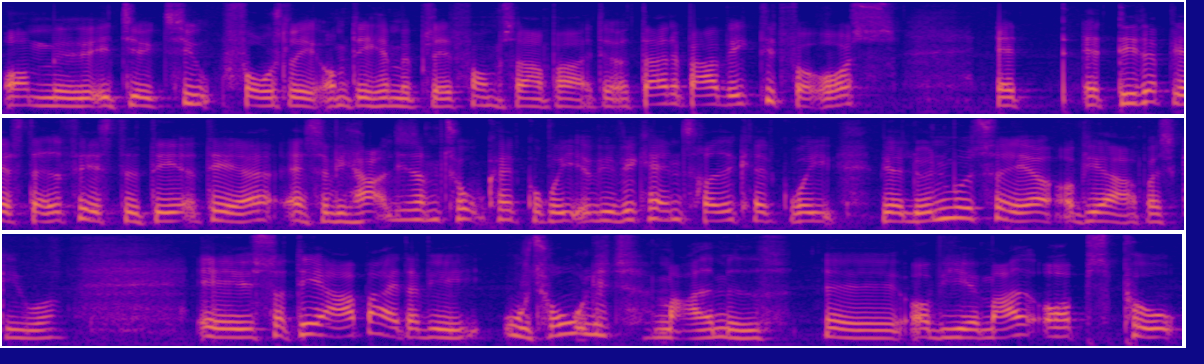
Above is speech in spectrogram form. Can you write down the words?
om øh, et direktivforslag om det her med platformsarbejde. Og der er det bare vigtigt for os, at, at det, der bliver stadfæstet der, det er, altså vi har ligesom to kategorier. Vi vil ikke have en tredje kategori. Vi har lønmodtagere, og vi har arbejdsgivere. Øh, så det arbejder vi utroligt meget med, øh, og vi er meget ops på,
